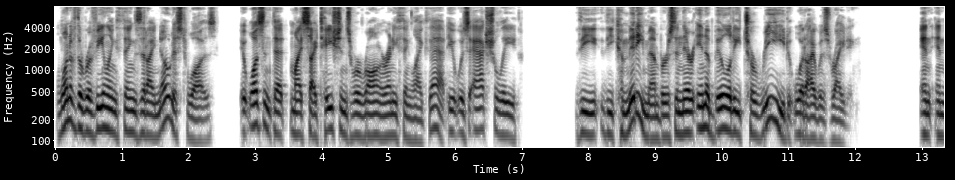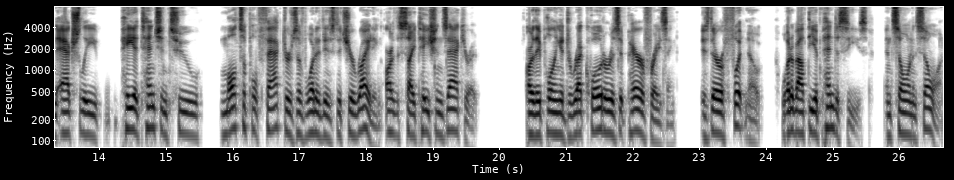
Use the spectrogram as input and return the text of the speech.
one of the revealing things that I noticed was it wasn't that my citations were wrong or anything like that. It was actually the the committee members and their inability to read what I was writing and and actually pay attention to multiple factors of what it is that you're writing. Are the citations accurate? Are they pulling a direct quote or is it paraphrasing? Is there a footnote? What about the appendices? And so on and so on.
